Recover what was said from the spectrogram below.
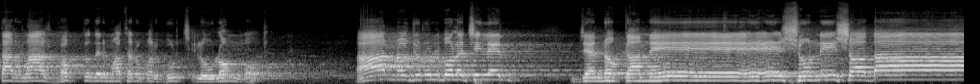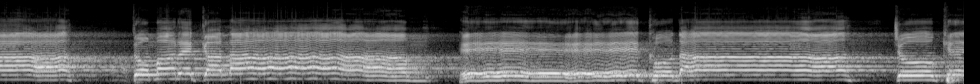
তার লাশ ভক্তদের মাথার উপর ঘুরছিল উলঙ্গ। আর নজরুল বলেছিলেন, যেন কানে শুনি সদা তোমার কালাম, হে খোদা, চোখে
